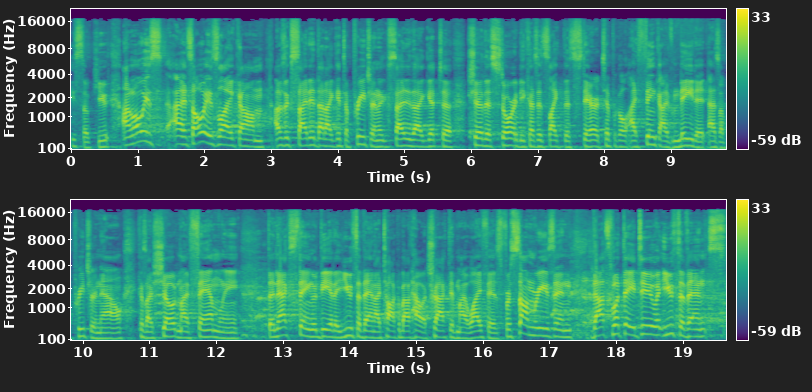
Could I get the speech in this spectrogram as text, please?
He's so cute. I'm always, it's always like, um, I was excited that I get to preach and excited that I get to share this story because it's like the stereotypical, I think I've made it as a preacher now because I showed my family. The next thing would be at a youth event, I talk about how attractive my wife is. For some reason, that's what they do at youth events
